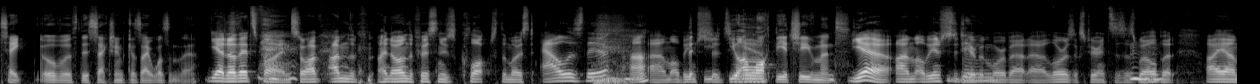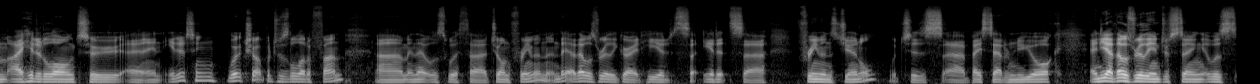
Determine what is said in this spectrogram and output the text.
take over this section because I wasn't there. Yeah, no, that's fine. So I've, I'm the I know I'm the person who's clocked the most hours there. Huh? Um, I'll be You, interested. to you hear- unlocked the achievement. Yeah, um, I'll be interested to hear a bit more about uh, Laura's experiences as well. But I um, I headed along to a, an editing workshop, which was a lot of fun, um, and that was with uh, John Freeman, and that, that was really great. He edits, edits uh, Freeman's Journal, which is uh, based out of New York, and yeah, that was really interesting. It was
